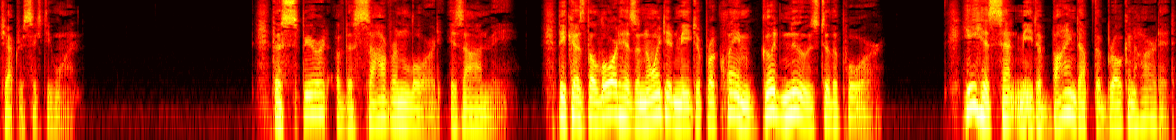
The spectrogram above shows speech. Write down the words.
chapter 61 the spirit of the sovereign lord is on me because the lord has anointed me to proclaim good news to the poor. He has sent me to bind up the broken-hearted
